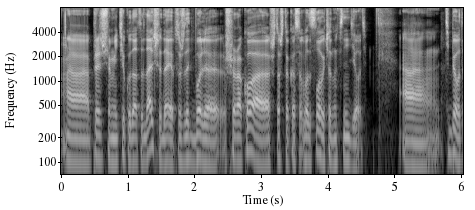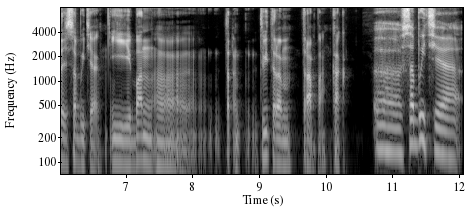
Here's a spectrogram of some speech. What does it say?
а, прежде чем идти куда-то дальше, да, и обсуждать более широко, а что ж такое свобода слова, что нам с ней делать. Тебе вот эти события и бан твиттером Трампа, как? Э, события.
